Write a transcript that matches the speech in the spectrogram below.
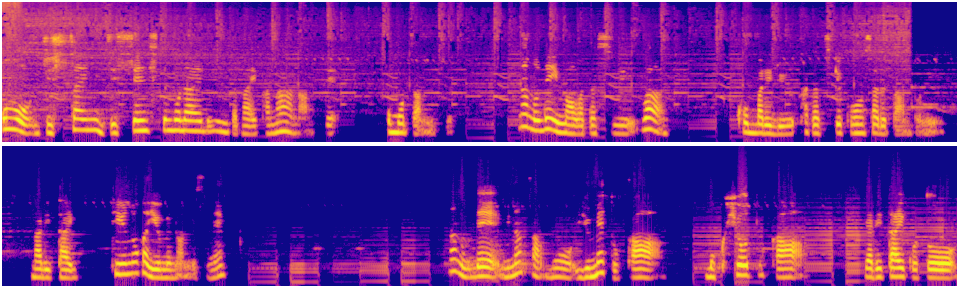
を実際に実践してもらえるんじゃないかな、なんて思ったんですよ。なので今私は、こんまり流片付けコンサルタントになりたいっていうのが夢なんですね。なので、皆さんも夢とか目標とかやりたいこと、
